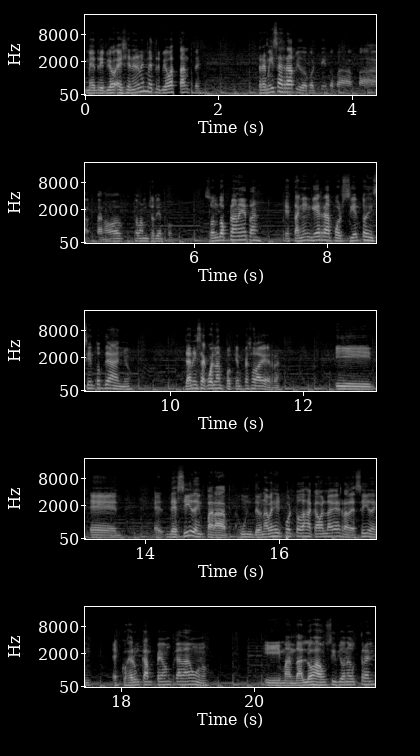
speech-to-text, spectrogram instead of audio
me tripió, el Enemies me tripió bastante. Premisa rápido, cortito, para no tomar mucho tiempo. Son dos planetas que están en guerra por cientos y cientos de años. Ya ni se acuerdan por qué empezó la guerra. Y eh, eh, deciden para de una vez ir por todas a acabar la guerra, deciden escoger un campeón cada uno y mandarlos a un sitio neutral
